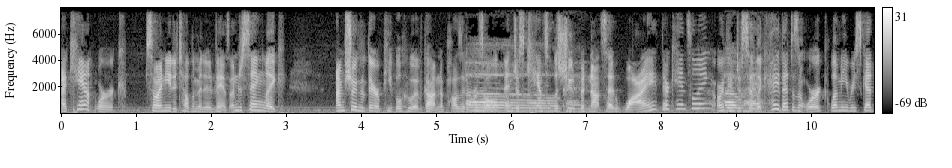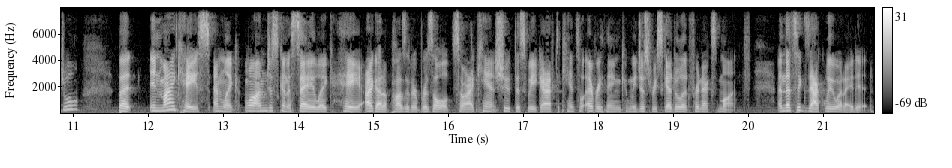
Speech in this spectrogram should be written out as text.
I can't work, so I need to tell them in advance. I'm just saying like I'm sure that there are people who have gotten a positive result and just canceled the shoot Oh, but not said why they're canceling, or they've just said like, hey, that doesn't work, let me reschedule. But in my case, I'm like, well, I'm just gonna say like, hey, I got a positive result, so I can't shoot this week. I have to cancel everything. Can we just reschedule it for next month? And that's exactly what I did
